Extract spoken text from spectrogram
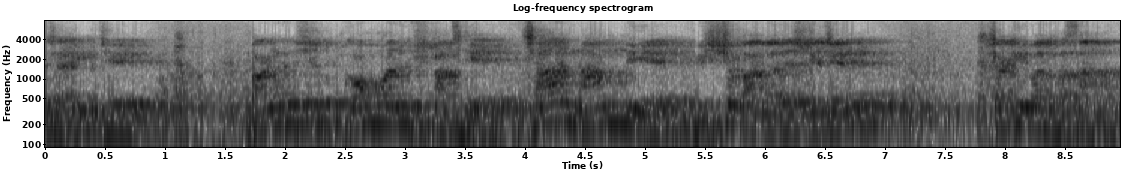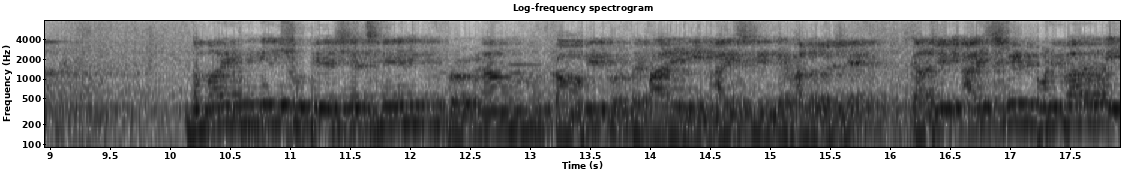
বলতে চাই যে বাংলাদেশে খুব কম মানুষ আছে চার নাম দিয়ে বিশ্ব বাংলাদেশকে চেনে সাকিব আল হাসান। দুবাই থেকে ছুটে এসেছে প্রোগ্রাম কমপ্লিট করতে পারেনি আইসক্রিমকে ভালোবেসে। কাজে আইসক্রিম পরিবার এই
